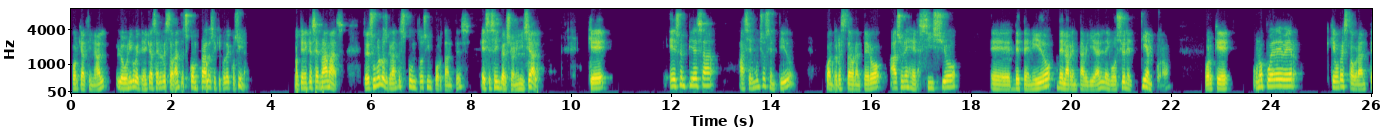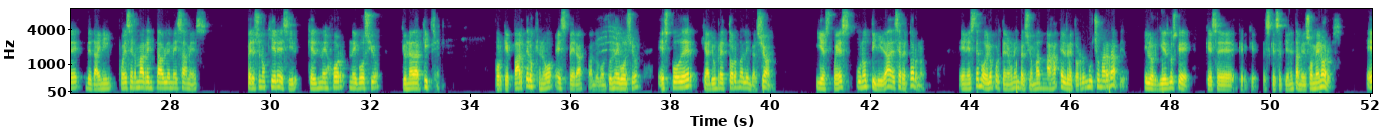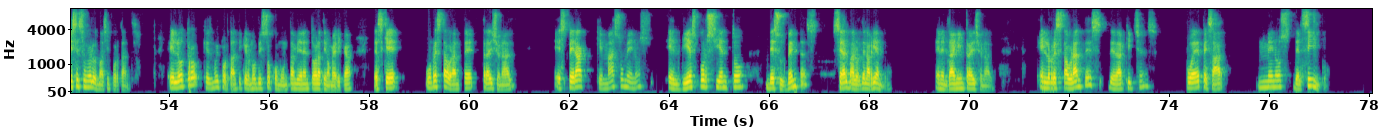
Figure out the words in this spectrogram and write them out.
Porque al final, lo único que tiene que hacer el restaurante es comprar los equipos de cocina. No tiene que hacer nada más. Entonces, uno de los grandes puntos importantes es esa inversión inicial, que eso empieza a hacer mucho sentido cuando el restaurantero hace un ejercicio eh, detenido de la rentabilidad del negocio en el tiempo, ¿no? Porque uno puede ver que un restaurante de dining puede ser más rentable mes a mes, pero eso no quiere decir que es mejor negocio que una dark kitchen. Porque parte de lo que uno espera cuando monta un negocio es poder que haya un retorno de la inversión y después una utilidad de ese retorno. En este modelo, por tener una inversión más baja, el retorno es mucho más rápido y los riesgos que, se, que, pues, que se tienen también son menores. Ese es uno de los más importantes. El otro que es muy importante y que lo hemos visto común también en toda Latinoamérica es que un restaurante tradicional espera que más o menos el 10% de sus ventas sea el valor del arriendo en el dining tradicional. En los restaurantes de dark kitchens puede pesar menos del 5.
